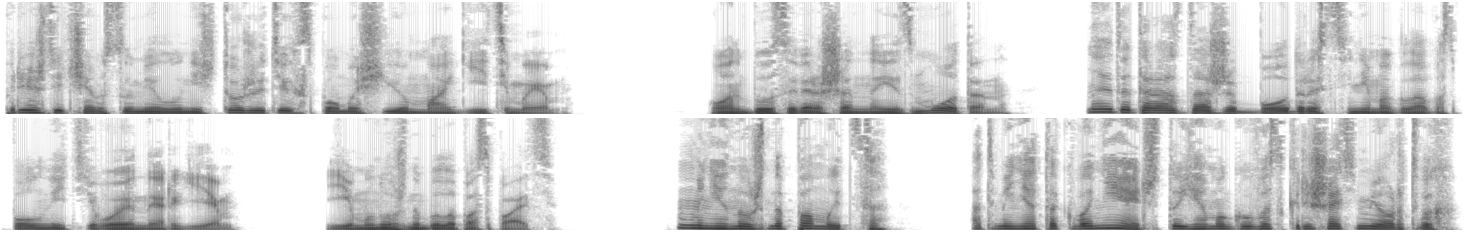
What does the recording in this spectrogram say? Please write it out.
прежде чем сумел уничтожить их с помощью магии тьмы. Он был совершенно измотан, на этот раз даже бодрость не могла восполнить его энергии. Ему нужно было поспать. «Мне нужно помыться. От меня так воняет, что я могу воскрешать мертвых».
